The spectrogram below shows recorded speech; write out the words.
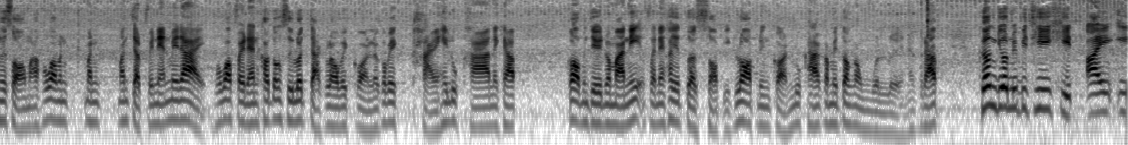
มือสองมาเพราะว่ามันมันมันจัดไฟแนนซ์ไม่ได้เพราะว่าไฟแนนซ์เขาต้องซื้อรถจากเราไปก่อน แล้วก็ไปขายให้ลูกค้านะครับก็มันจะเป็นประมาณนี้ไฟแนนซ์เขาจะตรวจสอบอีกรอบหนึ่งก่อนลูกค้าก็ไม่ต้องกังวลเลยนะครับเครื่องยนต์ BPT ขีด IE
